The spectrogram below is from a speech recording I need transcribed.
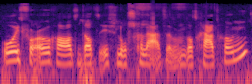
ooit voor ogen had, dat is losgelaten. Want dat gaat gewoon niet.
